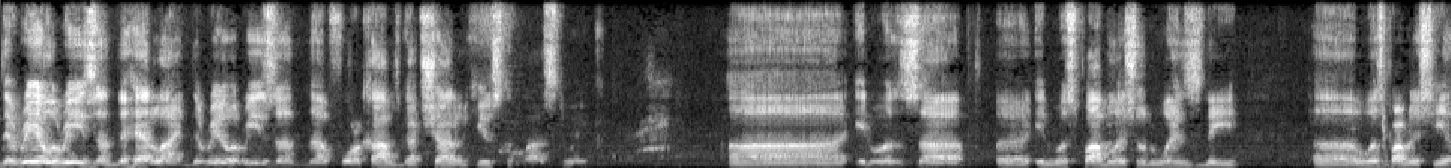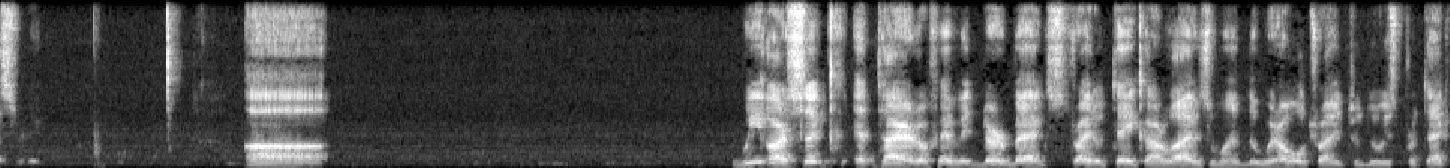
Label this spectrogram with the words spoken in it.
the real reason, the headline, the real reason uh, four cops got shot in Houston last week. Uh, it was uh, it was published on Wednesday. was published yesterday. we are sick and tired of having dirtbags try to take our lives when we're all trying to do is protect.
